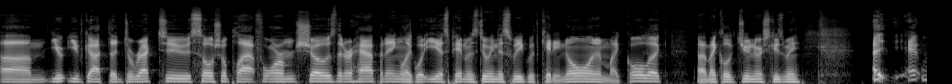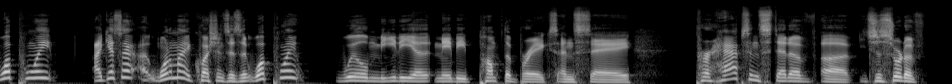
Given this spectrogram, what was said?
Um, you, you've got the direct to social platform shows that are happening, like what ESPN was doing this week with Katie Nolan and Mike Golic, uh, Mike Golic Jr. Excuse me. At, at what point? I guess I, one of my questions is: At what point will media maybe pump the brakes and say, perhaps instead of uh, just sort of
